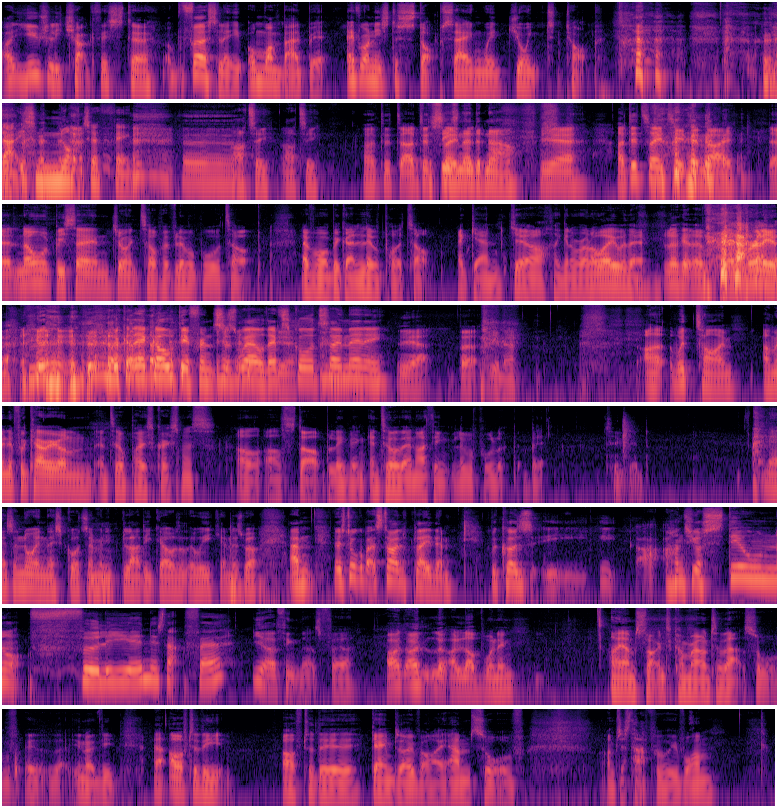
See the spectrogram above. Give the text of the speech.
I usually chuck this to. Firstly, on one bad bit, everyone needs to stop saying we're joint top. that is not a thing. Artie, Artie. I did. I The did say. season ended now. Yeah, I did say to you, didn't I? Uh, no one would be saying joint top if Liverpool were top. Everyone would be going Liverpool top again. Yeah, they're going to run away with it. Look at them. They're brilliant. Look at their goal difference as well. They've scored so many. yeah, but you know, uh, with time. I mean, if we carry on until post Christmas, I'll I'll start believing. Until then, I think Liverpool look a bit too good. Yeah, it's annoying they scored so many bloody goals at the weekend as well. Um, let's talk about style of play then, because y- y- uh, Hunter, you're still not fully in. Is that fair? Yeah, I think that's fair. I, I look. I love winning. I am starting to come around to that sort of, uh, you know, the uh, after the after the game's over, I am sort of, I'm just happy we've won.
